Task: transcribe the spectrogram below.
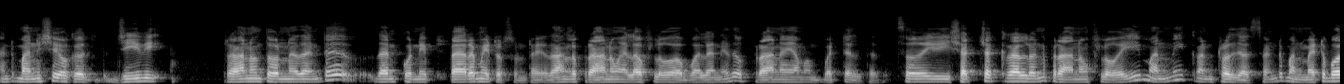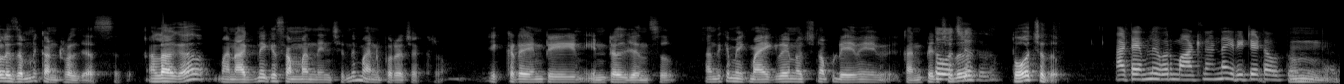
అంటే మనిషి ఒక జీవి ప్రాణంతో ఉన్నదంటే దానికి కొన్ని పారామీటర్స్ ఉంటాయి. దానిలో ప్రాణం ఎలా ఫ్లో అవ్వాలనేది ఒక ప్రాణాయామం బట్టి వెళ్తుంది. సో ఈ షట్ చక్రాల్లోని ప్రాణం ఫ్లో అయ్యి మనని కంట్రోల్ చేస్తుంది. అంటే మన మెటబాలిజంని కంట్రోల్ చేస్తుంది. అలాగా మన అగ్నికి సంబంధించింది మణిపుర చక్రం. ఇక్కడ ఏంటి ఇంటెలిజెన్స్ అందుకే మీకు మైగ్రేన్ వచ్చినప్పుడు ఏమీ కనిపించదు. తోచదు. ఆ టైంలో ఎవరు మాట్లాడినా ఇరిటేట్ అవుతూ మ్మ్. ఉంటారు.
